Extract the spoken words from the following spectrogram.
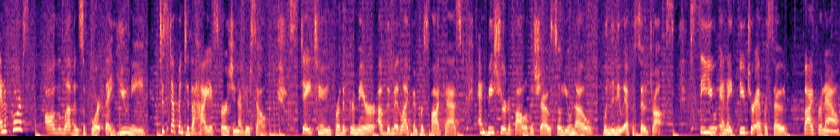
And of course, all the love and support that you need to step into the highest version of yourself. Stay tuned for the premiere of the Midlife Empress podcast and be sure to follow the show so you'll know when the new episode drops. See you in a future episode. Bye for now.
